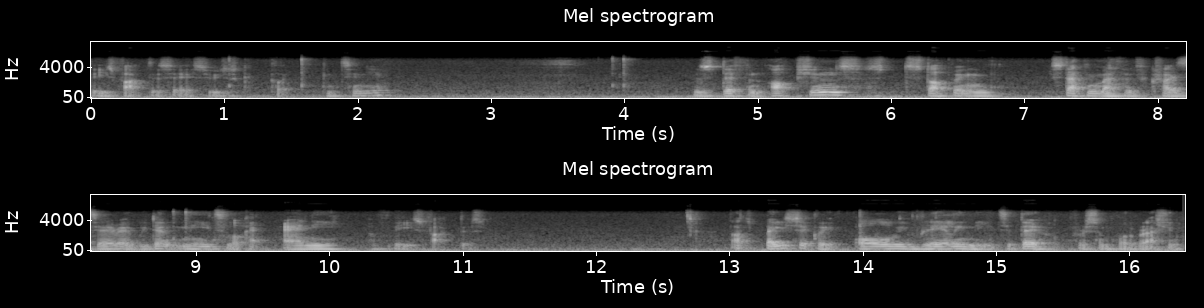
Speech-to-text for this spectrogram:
these factors here. So we just click continue. there's different options, stopping, stepping method for criteria. We don't need to look at any of these factors. That's basically all we really need to do for simple regression.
